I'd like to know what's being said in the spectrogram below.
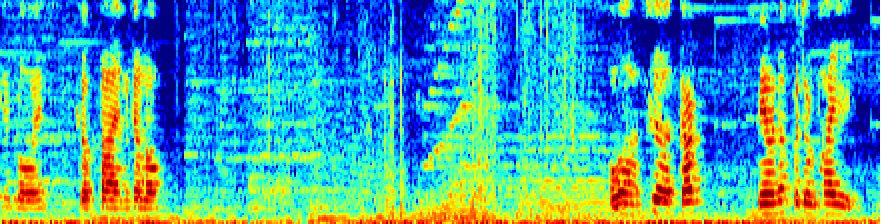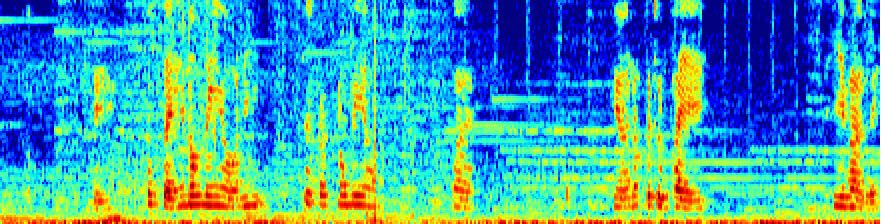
เรียบร้อย เกือบตายเหมือนกันเราะว่าเสื้อกั๊กแมวนักประจนภัยเนี่ยต้องใส่ให้น้องแมวอันนี้ เสื้อกั๊กน้องแมวใช่แมวนักประจนภัยที่มากเลย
